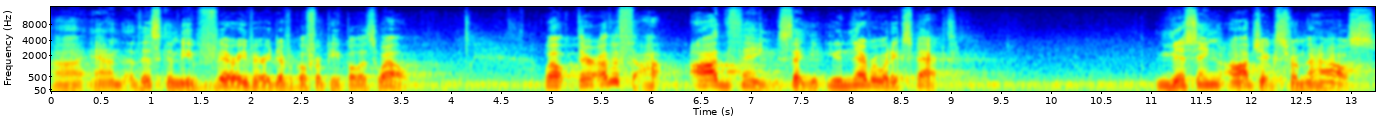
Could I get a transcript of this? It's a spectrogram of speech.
Uh, and this can be very, very difficult for people as well. Well, there are other th- odd things that you never would expect. Missing objects from the house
